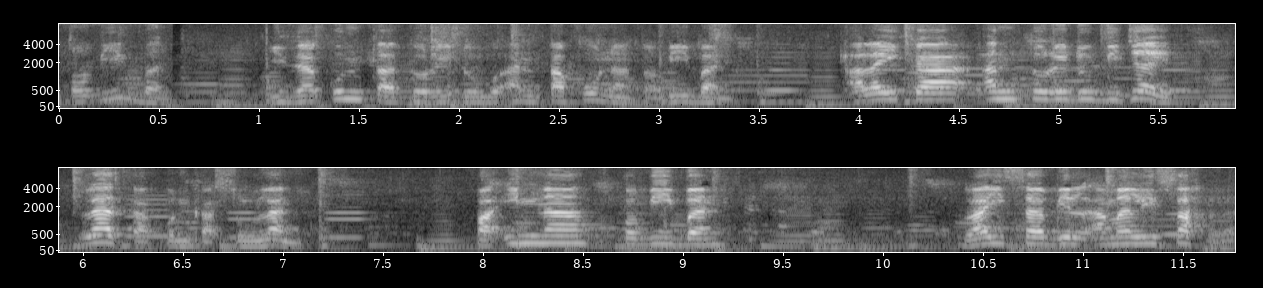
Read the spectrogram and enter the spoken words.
طبيبا إذا كنت تريد أن تكون طبيبا عليك أن تريد بجيد لا تكن كسولا فإن طبيبا laisa bil amali sahla.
